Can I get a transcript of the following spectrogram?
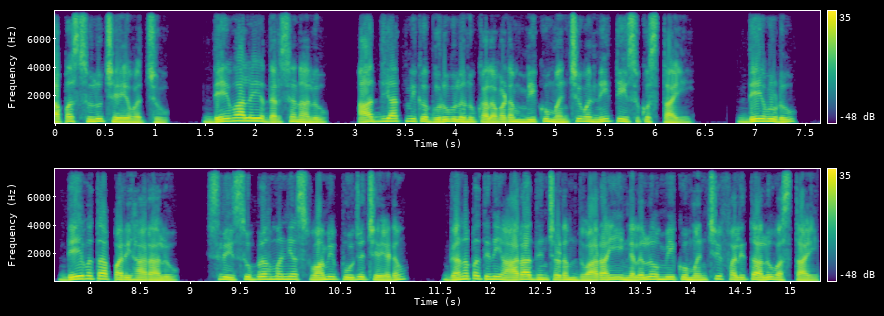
తపస్సులు చేయవచ్చు. దేవాలయ దర్శనాలు ఆధ్యాత్మిక గురువులను కలవడం మీకు మంచివన్నీ తీసుకొస్తాయి. దేవుడు దేవతా పరిహారాలు శ్రీ సుబ్రహ్మణ్య స్వామి పూజ చేయడం గణపతిని ఆరాధించడం ద్వారా ఈ నెలలో మీకు మంచి ఫలితాలు వస్తాయి.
